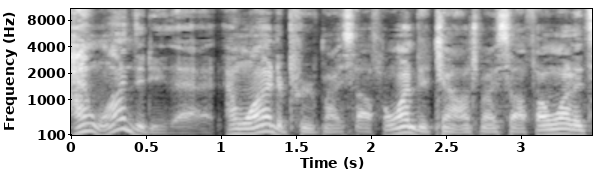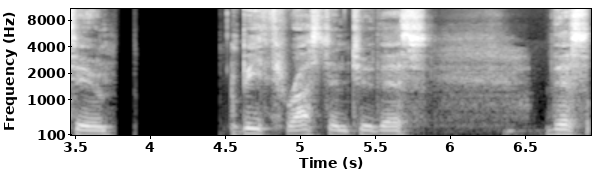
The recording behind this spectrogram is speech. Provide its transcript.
I wanted to do that. I wanted to prove myself. I wanted to challenge myself. I wanted to be thrust into this this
